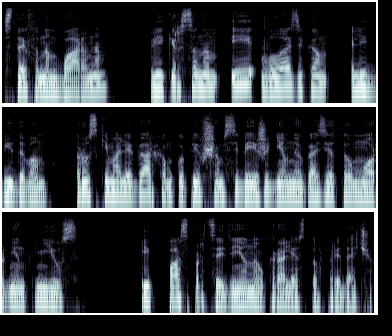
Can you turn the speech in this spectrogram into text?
Стефаном Бароном, Викерсоном и Владиком Лебидовым, русским олигархом, купившим себе ежедневную газету Morning News и паспорт Соединенного Королевства в придачу.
